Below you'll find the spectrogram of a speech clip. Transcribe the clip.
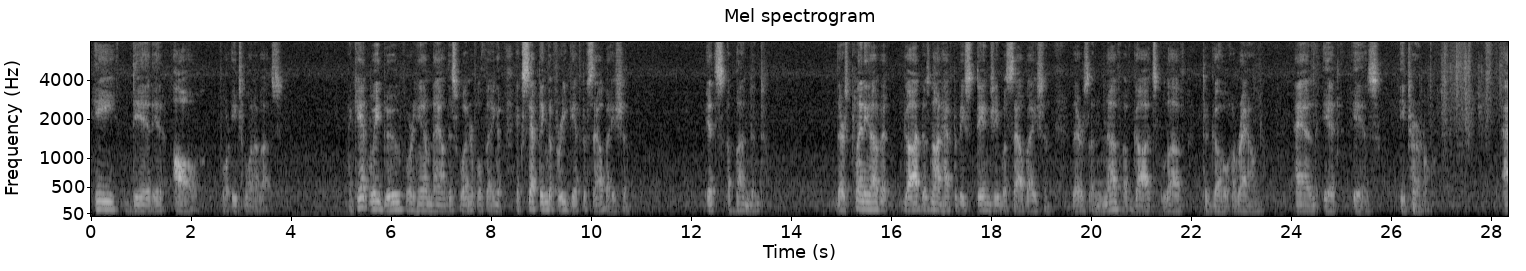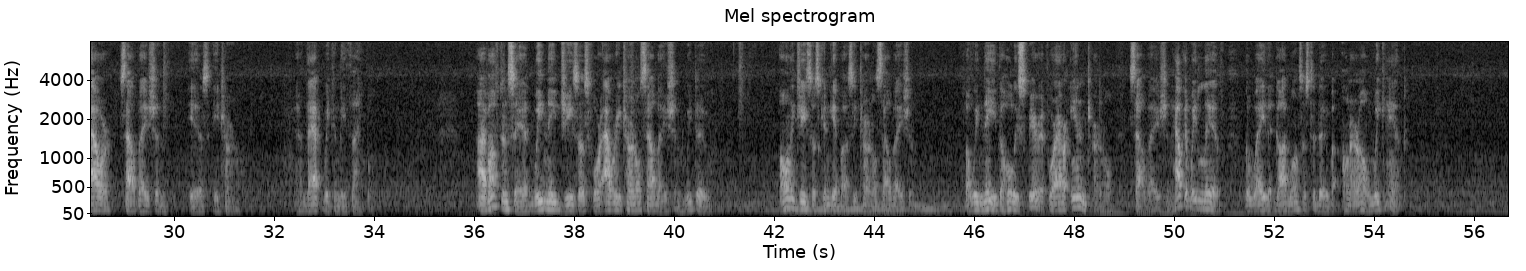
He did it all for each one of us. And can't we do for him now this wonderful thing of accepting the free gift of salvation? It's abundant. There's plenty of it. God does not have to be stingy with salvation. There's enough of God's love to go around, and it is eternal. Our salvation is eternal, and that we can be thankful. I've often said we need Jesus for our eternal salvation. We do. Only Jesus can give us eternal salvation. But we need the Holy Spirit for our internal salvation. How can we live the way that God wants us to do but on our own? We can't.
